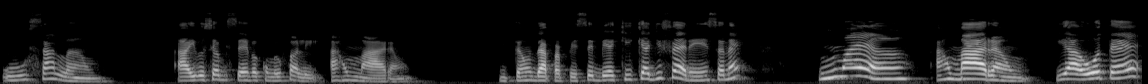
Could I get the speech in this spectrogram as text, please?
o salão. Aí você observa como eu falei, arrumaram. Então, dá para perceber aqui que a diferença, né? Uma é an, arrumaram, e a outra é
